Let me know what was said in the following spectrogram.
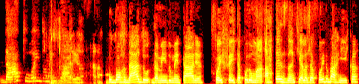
da tua indumentária. O bordado da minha indumentária foi feita por uma artesã que ela já foi do Barrica.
